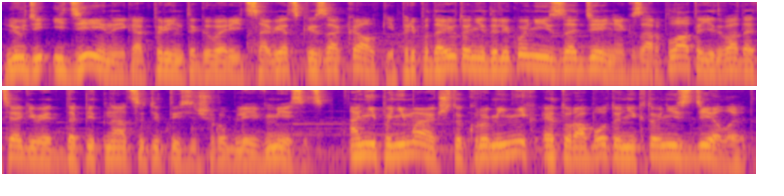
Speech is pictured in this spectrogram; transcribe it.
Люди идейные, как принято говорить, советской закалки. Преподают они далеко не из-за денег, зарплата едва дотягивает до 15 тысяч рублей в месяц месяц. Они понимают, что кроме них эту работу никто не сделает.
